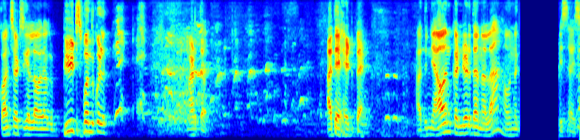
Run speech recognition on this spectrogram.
ಕಾನ್ಸರ್ಟ್ಸ್ಗೆಲ್ಲ ಹೋದಾಗ ಬೀಟ್ಸ್ ಬಂದ್ಕೊಳ್ಳಿ ಮಾಡ್ತಾರೆ ಅದೇ ಹೆಡ್ ಬ್ಯಾಂಗ್ ಅದನ್ನ ಯಾವನ್ ಕಂಡಿಡ್ದಾನಲ್ಲ ಅವನ್ನ ಬಿಸಾಯಿಸ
